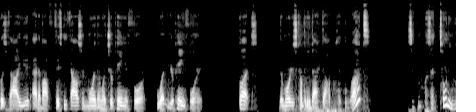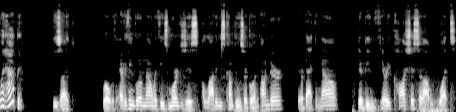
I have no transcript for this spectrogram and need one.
was valued at about 50000 more than what you're paying it for, what you're paying for it. But the mortgage company backed out. I was like, What? I was like, Tony, what happened? He's like, Well, with everything going on with these mortgages, a lot of these companies are going under, they're backing out, they're being very cautious about what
